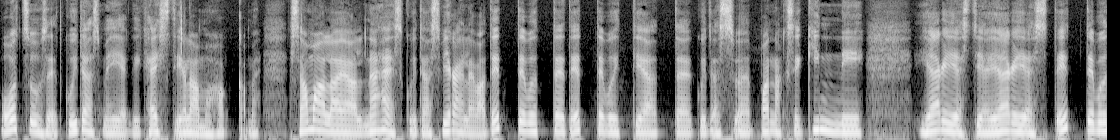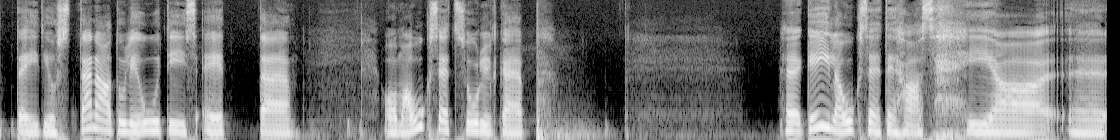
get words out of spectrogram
otsus, et kuidas meie kõik hästi elama hakkame. samal ajal nähes, kuidas virelevad ettevõtted, ettevõtjad, kuidas pannakse kinni järjest ja järjest ettevõtteid, just täna tuli uudis, et äh, oma uksed sulgeb. äh, Keila uksetehas ja äh,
